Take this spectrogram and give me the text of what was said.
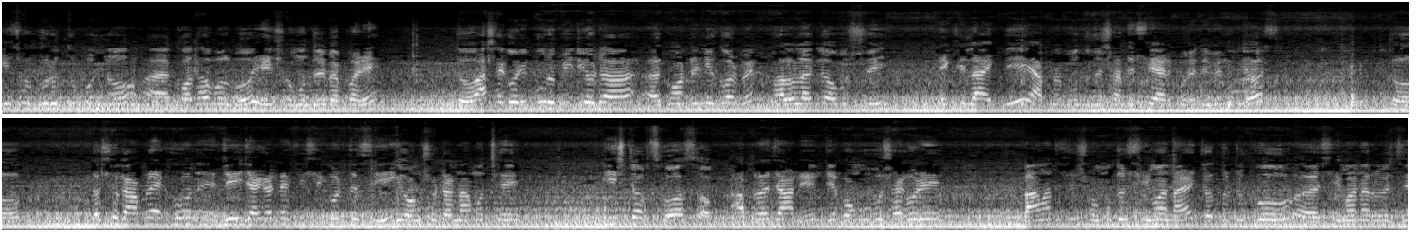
কিছু গুরুত্বপূর্ণ কথা বলব এই সমুদ্রের ব্যাপারে। তো আশা করি পুরো ভিডিওটা কন্টিনিউ করবেন। ভালো লাগলে অবশ্যই একটি লাইক দিয়ে আপনার বন্ধুদের সাথে শেয়ার করে দেবেন তো দর্শক, আমরা এখন যেই জায়গাটা ফিশিং করতেছি, এই অংশটার নাম হচ্ছে ইস্ট অফ সোয়াসপ আপনারা জানেন যে বঙ্গোপসাগরে বাংলাদেশের সমুদ্র সীমানায় যতটুকু সীমানা রয়েছে,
